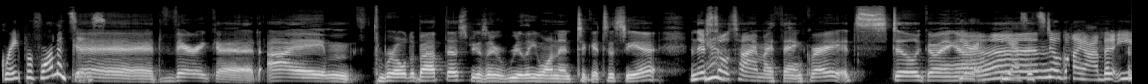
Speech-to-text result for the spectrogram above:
great performances. Good. Very good. I'm thrilled about this because I really wanted to get to see it. And there's Yeah. still time, I think, right? It's still going on. Here- yes, it's still going on, but you,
